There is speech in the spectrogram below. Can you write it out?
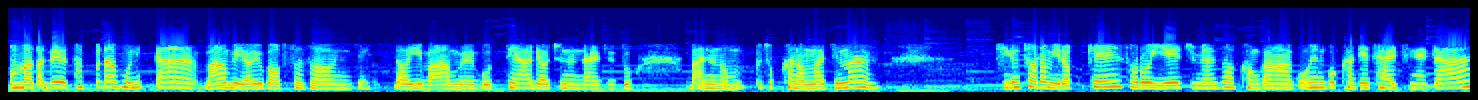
엄마가 늘 바쁘다 보니까 마음의 여유가 없어서 이제 너희 마음을 못 헤아려 주는 날들도 많은 엄- 부족한 엄마지만 지금처럼 이렇게 서로 이해해주면서 건강하고 행복하게 잘 지내자.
